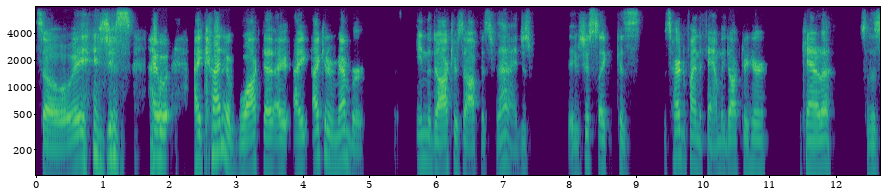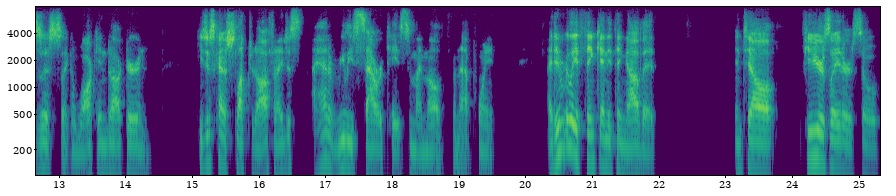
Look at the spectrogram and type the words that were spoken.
So it's just, I, I kind of walked out. I, I, I can remember in the doctor's office for that. I just, it was just like, cause it's hard to find the family doctor here in Canada. So this is just like a walk-in doctor and he just kind of slept it off. And I just I had a really sour taste in my mouth from that point. I didn't really think anything of it until a few years later. So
